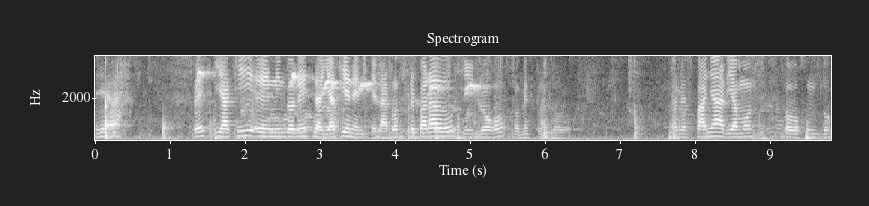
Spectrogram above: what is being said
Ya. ¿Ves? Y aquí en Indonesia ya tienen el arroz preparado y luego lo mezclan todo. En España haríamos todo junto,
